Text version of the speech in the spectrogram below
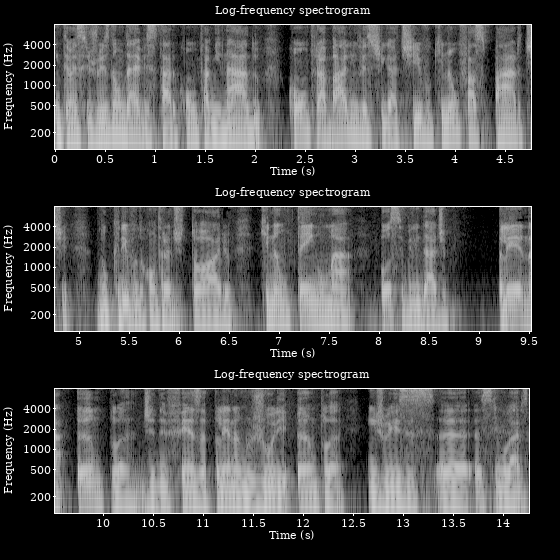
Então, esse juiz não deve estar contaminado com um trabalho investigativo que não faz parte do crivo do contraditório, que não tem uma possibilidade plena, ampla de defesa, plena no júri, ampla em juízes uh, singulares.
